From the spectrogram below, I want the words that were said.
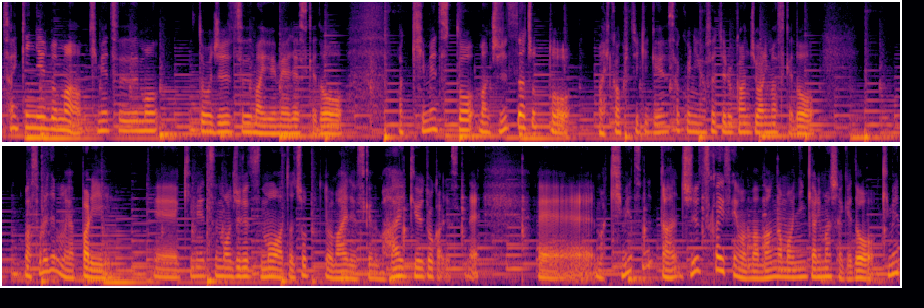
最近で言うと、まあ、鬼滅もと呪術、まあ、有名ですけど、まあ、鬼滅と、まあ、呪術はちょっと、まあ、比較的原作に寄せてる感じはありますけど、まあ、それでもやっぱり、えー、鬼滅も呪術もあとちょっと前ですけども配給とかですよね。えー、まあ、鬼滅あ、呪術廻戦はま漫画も人気ありましたけど、鬼滅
